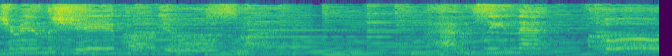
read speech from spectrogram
picture in the shape of your smile. I haven't seen that before.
